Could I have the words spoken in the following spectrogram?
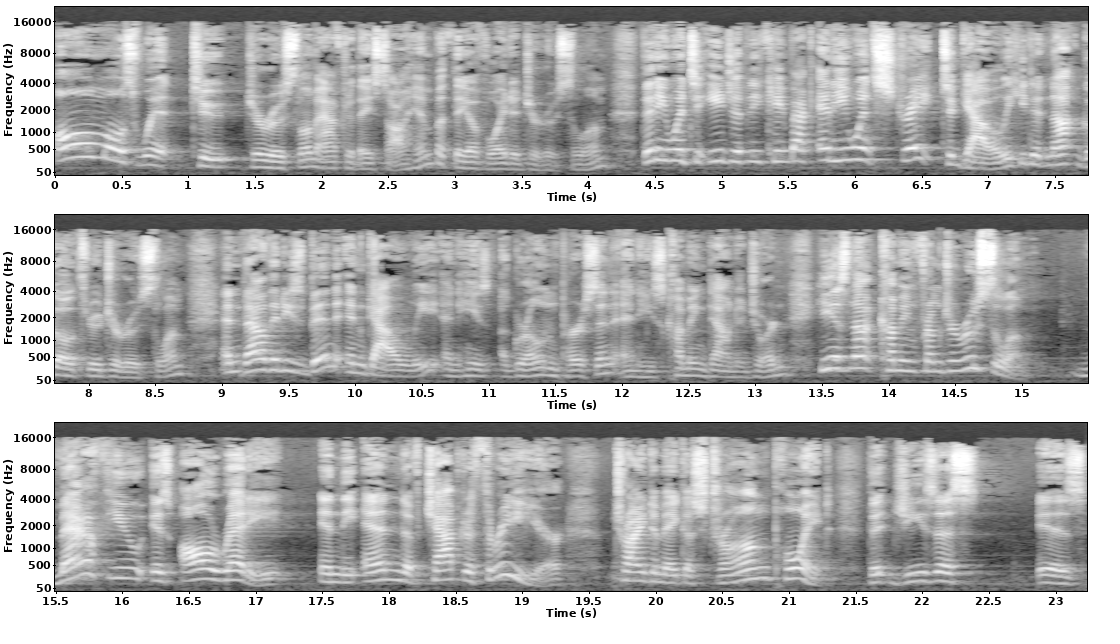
almost went to Jerusalem after they saw him, but they avoided Jerusalem. Then he went to Egypt and he came back and he went straight to Galilee. He did not go through Jerusalem. And now that he's been in Galilee and he's a grown person and he's coming down to Jordan, he is not coming from Jerusalem. Matthew is already in the end of chapter 3 here trying to make a strong point that Jesus is,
